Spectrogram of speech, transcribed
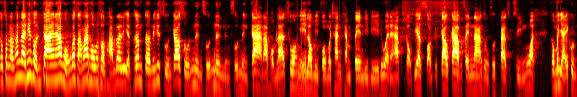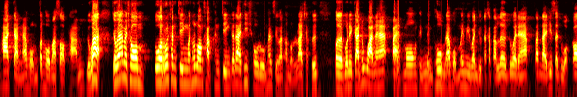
ก็สำหรับท่านใดที่สนใจนะครับผมก็สามารถโทรมาสอบถามรายละเอียดเพิ่มเติมได้ที่ 0901011019 นะครับผมและช่วงนี้เรามีโปรโมชั่นแคมเปญดีๆด้วยนะครับดอกเบี้ย 2.99%นานสูงสุด 84 งวด ก็ไม่อยากให้คุณพลาดกันนะผมก็โทรมาสอบถาม หรือว่าจะแวะมาชมตัวรถคันจริงมาทดลองขับคันจริงก็ได้ที่โชว์รูมให้สินค้าถนนราชพฤกษ์เปิดบริการทุกวันนะฮะ8โมงถึง1ทุ่มนะผมไม่มีวันหยุดนักขัตฤกษ์ด้วยนะฮะท่านใดที่สะดวกก็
